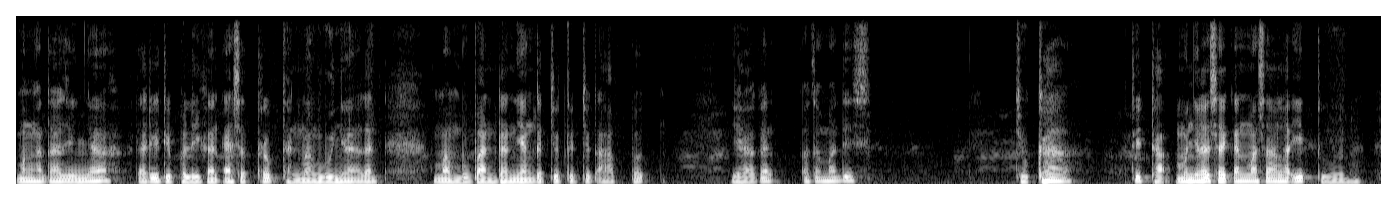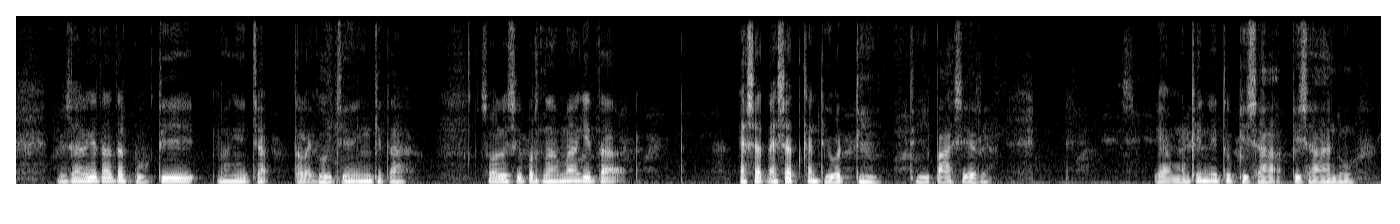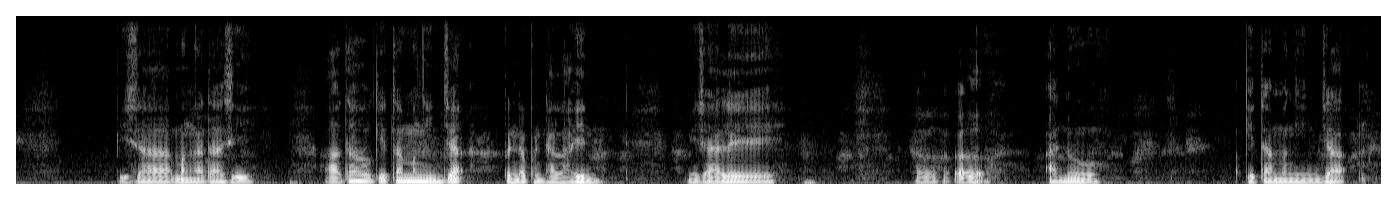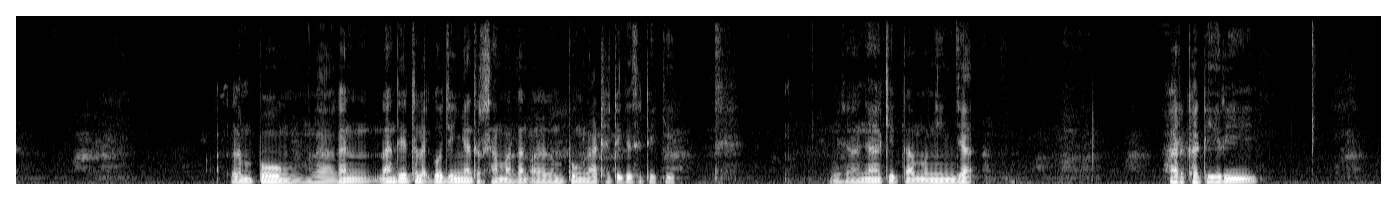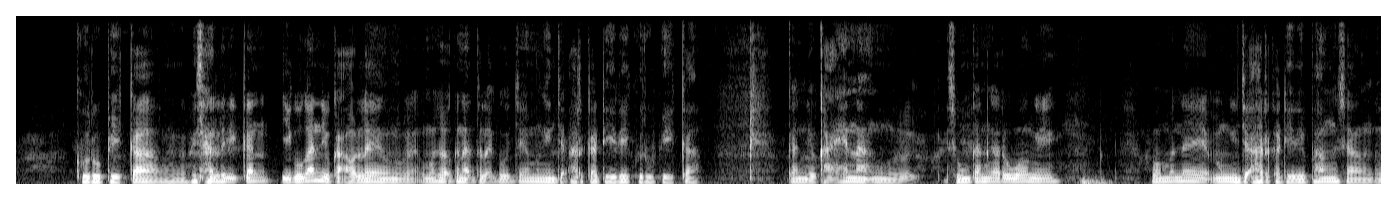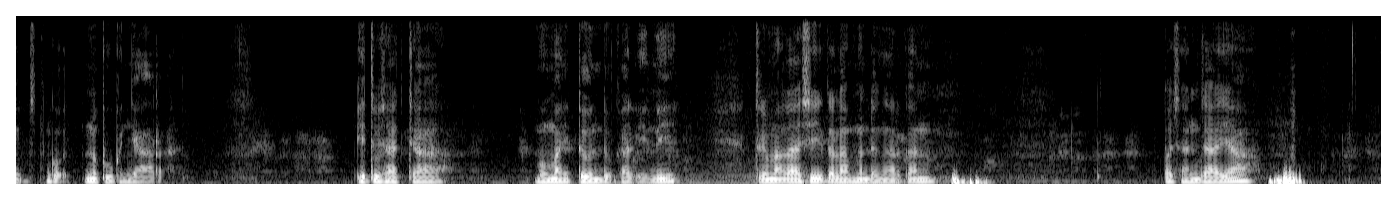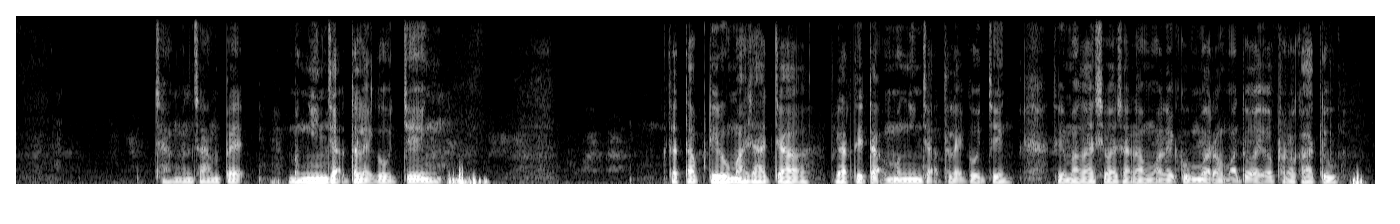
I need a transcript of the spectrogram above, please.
mengatasinya tadi dibelikan es setrup dan mambunya kan. Mambu pandan yang kecut-kecut apa ya kan otomatis juga tidak menyelesaikan masalah itu. Misalnya kita terbukti mengicak telek gojeng kita solusi pertama kita eset-eset kan di odi di pasir. Ya mungkin itu bisa bisa anu bisa mengatasi. Atau kita menginjak benda-benda lain. Misalnya uh, uh, anu kita menginjak lempung. Lah kan nanti telek kucingnya tersamarkan oleh lempung lah sedikit-sedikit. Misalnya kita menginjak harga diri guru BK misalnya kan iku kan juga oleh. Masuk kena telek kucing menginjak harga diri guru BK kan juga enak sungkan karo wonge womene menginjak harga diri bangsa kok nebu penjara. Itu saja. Mama itu untuk kali ini. Terima kasih telah mendengarkan pesan saya. Jangan sampai menginjak telek kucing. Tetap di rumah saja biar tidak menginjak telek kucing. Terima kasih. Wassalamualaikum warahmatullahi wabarakatuh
